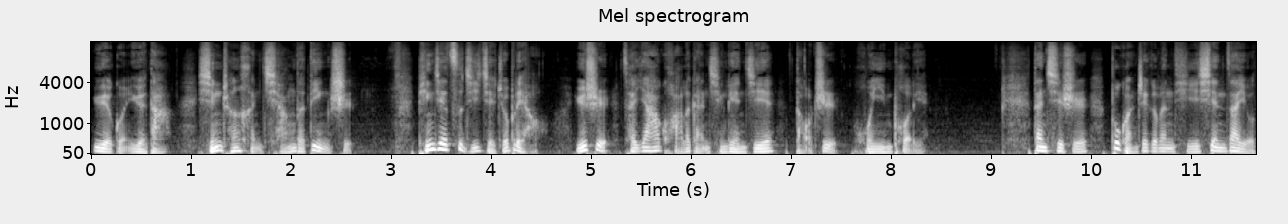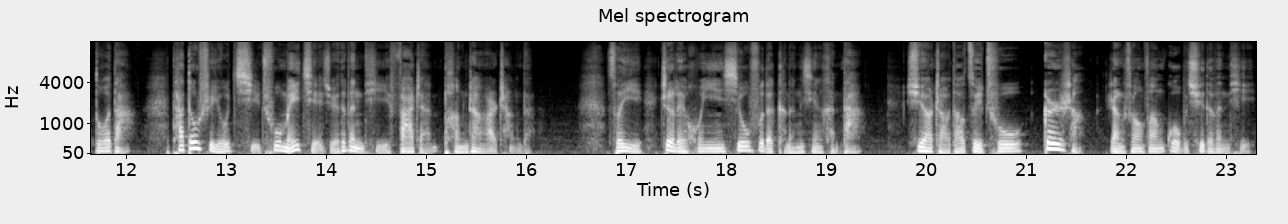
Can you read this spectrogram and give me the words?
越滚越大，形成很强的定势，凭借自己解决不了，于是才压垮了感情链接，导致婚姻破裂。但其实，不管这个问题现在有多大，它都是由起初没解决的问题发展膨胀而成的。所以，这类婚姻修复的可能性很大，需要找到最初根儿上让双方过不去的问题，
